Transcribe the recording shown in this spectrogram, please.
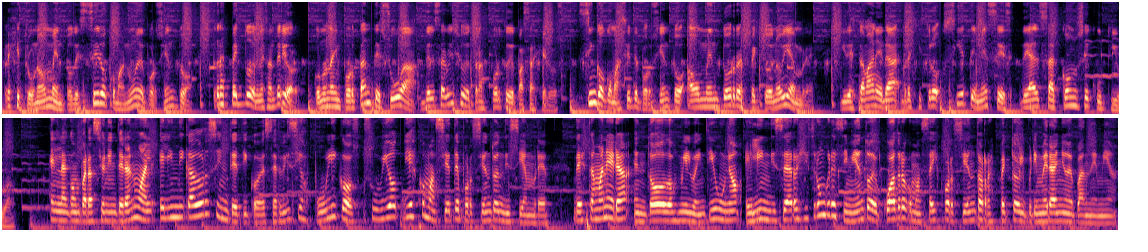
registró un aumento de 0,9% respecto del mes anterior, con una importante suba del servicio de transporte de pasajeros. 5,7% aumentó respecto de noviembre, y de esta manera registró 7 meses de alza consecutiva. En la comparación interanual, el indicador sintético de servicios públicos subió 10,7% en diciembre. De esta manera, en todo 2021, el índice registró un crecimiento de 4,6% respecto del primer año de pandemia.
